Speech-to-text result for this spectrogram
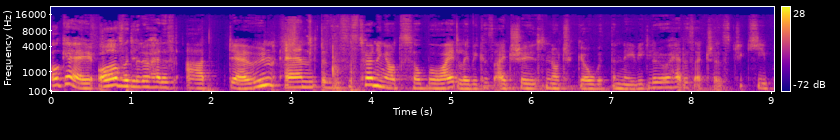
Okay, all of the glitter headers are down and this is turning out so brightly because I chose not to go with the navy glitter headers. I chose to keep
